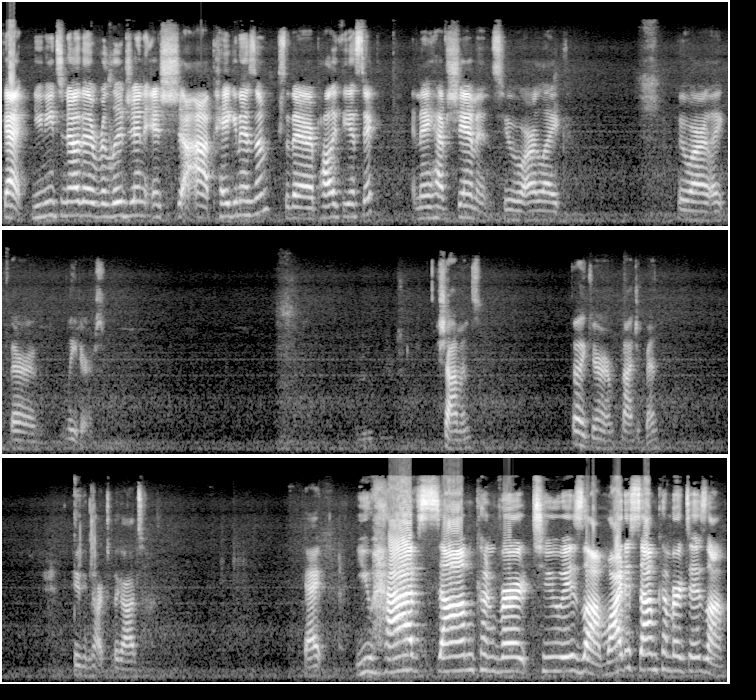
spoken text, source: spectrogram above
Okay, you need to know their religion is uh, paganism, so they're polytheistic, and they have shamans who are like, who are like their leaders. Shamans. They're like your magic men who can talk to the gods. Okay. You have some convert to Islam. Why do some convert to Islam?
